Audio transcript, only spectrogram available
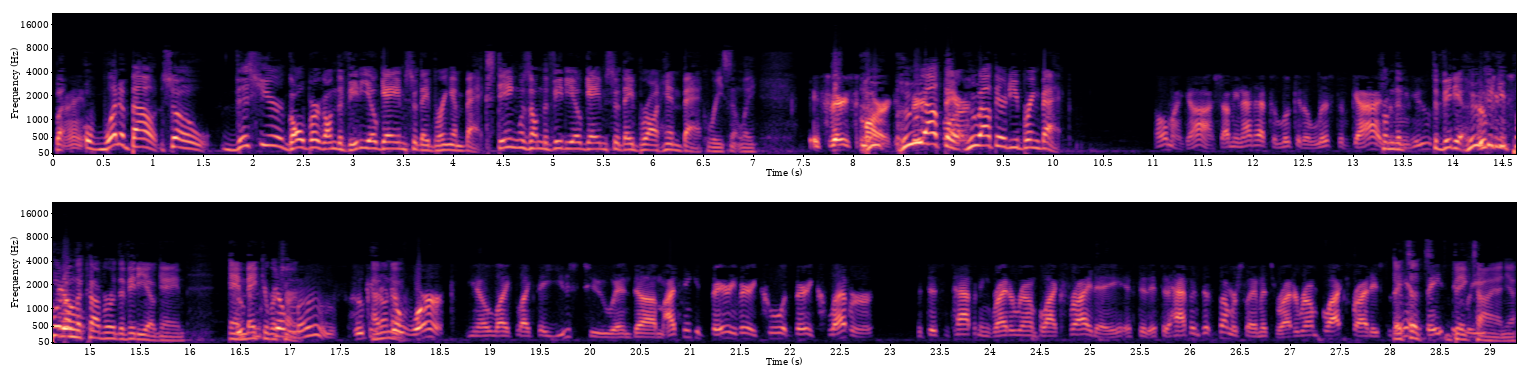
But Right. what about so this year Goldberg on the video game, so they bring him back. Sting was on the video game, so they brought him back recently. It's very smart. Who, who very out there? Who out there do you bring back Oh my gosh! I mean, I'd have to look at a list of guys. from I the mean, who, the video? Who, could you put still, on the cover of the video game and who make a can return? Still move? Who can still know. work? You know, like like they used to. And um, I think it's very very cool. It's very clever that this is happening right around Black Friday. If it if it happens at SummerSlam, it's right around Black Friday. So they have basically big tie-in, yeah.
